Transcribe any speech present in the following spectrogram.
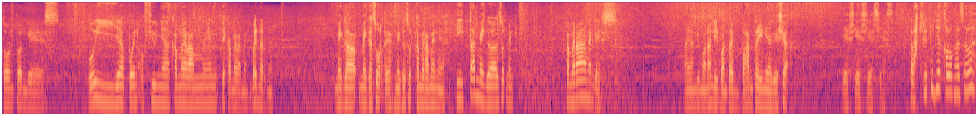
tonton guys. Oh iya point of view-nya kameramen eh kameramen bener bener Mega Megazord ya, Megazord kameramen ya. Titan Megazord Meg kameramen guys. Nah, yang di mana di bantai-bantai ini ya guys ya. Yes yes yes yes. Terakhir itu dia kalau nggak salah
